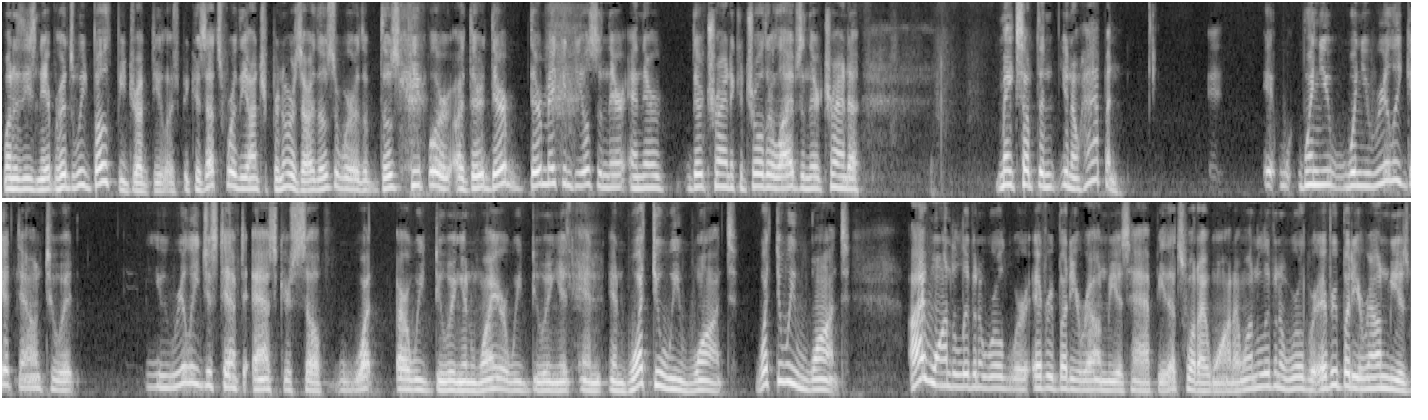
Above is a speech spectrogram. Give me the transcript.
one of these neighborhoods, we'd both be drug dealers because that's where the entrepreneurs are. Those are where the, those people are, are. they're they're they're making deals and they're and they're they're trying to control their lives and they're trying to make something you know happen. It, when you when you really get down to it, you really just have to ask yourself, what are we doing and why are we doing it, and and what do we want? What do we want? I want to live in a world where everybody around me is happy. That's what I want. I want to live in a world where everybody around me is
